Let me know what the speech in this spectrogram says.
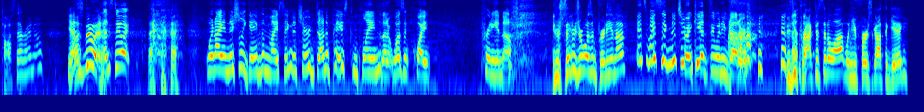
toss that right now? Yes. Let's do it. Let's do it. when I initially gave them my signature, Dunipace complained that it wasn't quite pretty enough. Your signature wasn't pretty enough? it's my signature. I can't do any better. Did you practice it a lot when you first got the gig?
